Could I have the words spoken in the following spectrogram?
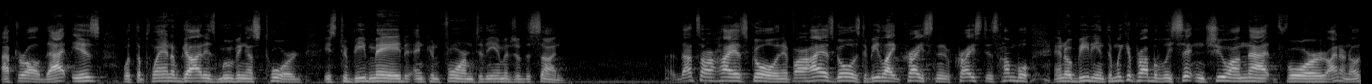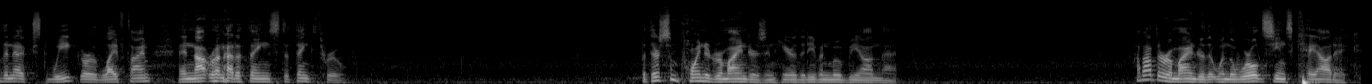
After all, that is what the plan of God is moving us toward, is to be made and conformed to the image of the Son. That's our highest goal. And if our highest goal is to be like Christ, and if Christ is humble and obedient, then we could probably sit and chew on that for, I don't know, the next week or lifetime and not run out of things to think through. But there's some pointed reminders in here that even move beyond that. How about the reminder that when the world seems chaotic,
